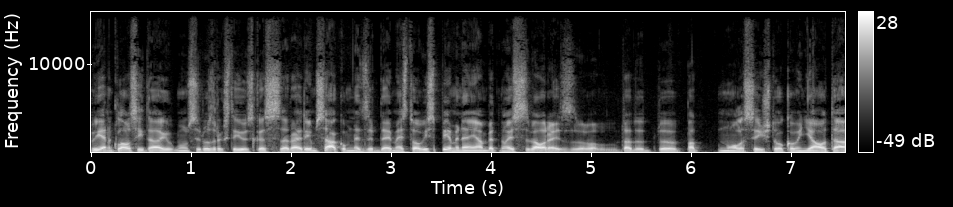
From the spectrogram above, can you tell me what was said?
viena klausītāja mums ir uzrakstījusi, kas raidījuma sākuma nedzirdēja. Mēs to visu pieminējām, bet nu, es vēlreiz tad, pat nolasīšu to, ko viņi jautā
